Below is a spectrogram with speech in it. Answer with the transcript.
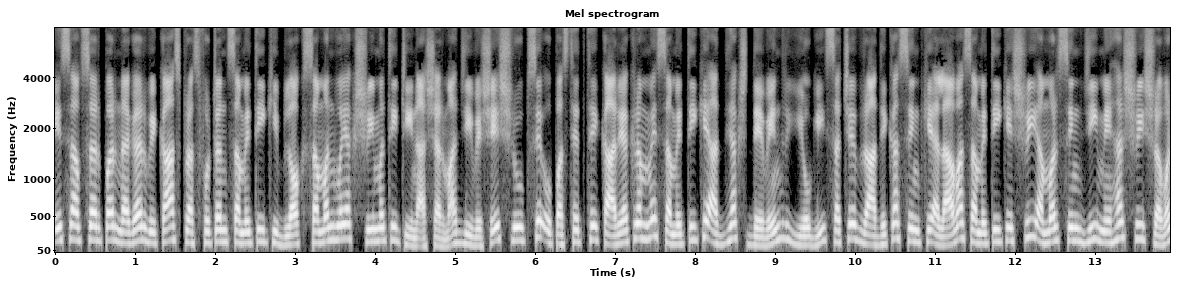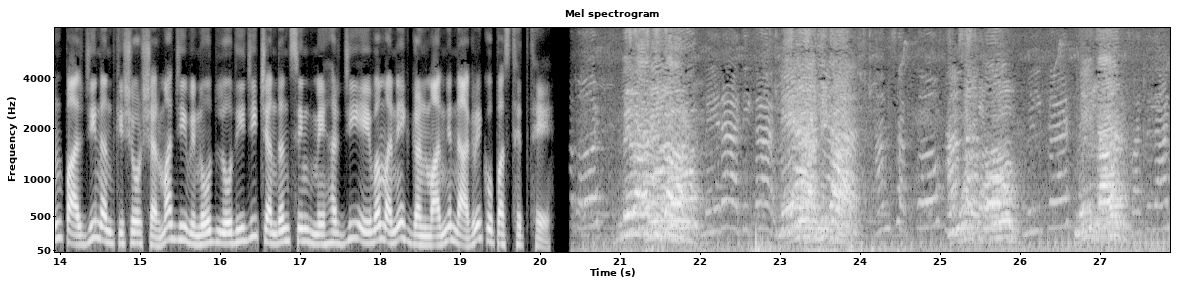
इस अवसर पर नगर विकास प्रस्फुटन समिति की ब्लॉक समन्वयक श्रीमती टीना शर्मा जी विशेष रूप से उपस्थित थे। कार्यक्रम में समिति के अध्यक्ष देवेंद्र योगी सचिव राधिका सिंह के अलावा समिति के श्री अमर सिंह जी मेहर श्री श्रवण पाल जी नंदकिशोर शर्मा जी विनोद लोधी जी चंदन सिंह मेहर जी एवं अनेक गणमान्य नागरिक उपस्थित थे। मेरा अधिकार। मेरा अधिकार। मेरा अधिकार। हम सबको हम सबको मिलकर मिलकर मतदान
